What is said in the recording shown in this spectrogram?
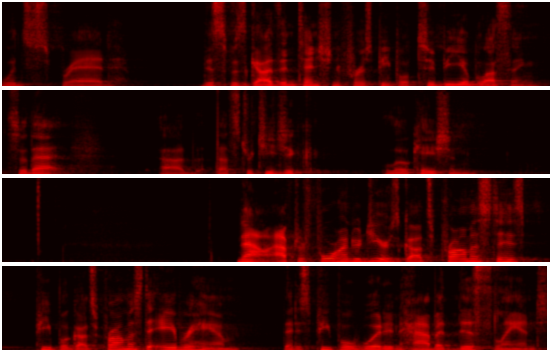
would spread. This was God's intention for his people to be a blessing. So that, uh, that strategic location. Now, after 400 years, God's promise to his people, God's promise to Abraham that his people would inhabit this land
